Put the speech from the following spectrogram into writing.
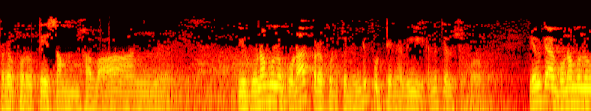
ప్రకృతి సంభవాన్. ఈ గుణములు కూడా ప్రకృతి నుండి పుట్టినవి అని తెలుసుకో ఏమిటి ఆ గుణములు?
